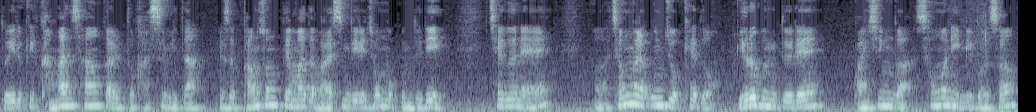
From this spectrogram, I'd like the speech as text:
또 이렇게 강한 상한가를 또 갔습니다. 그래서 방송 때마다 말씀드린 종목군들이 최근에 어, 정말 운 좋게도 여러분들의 관심과 성원에 힘입어서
